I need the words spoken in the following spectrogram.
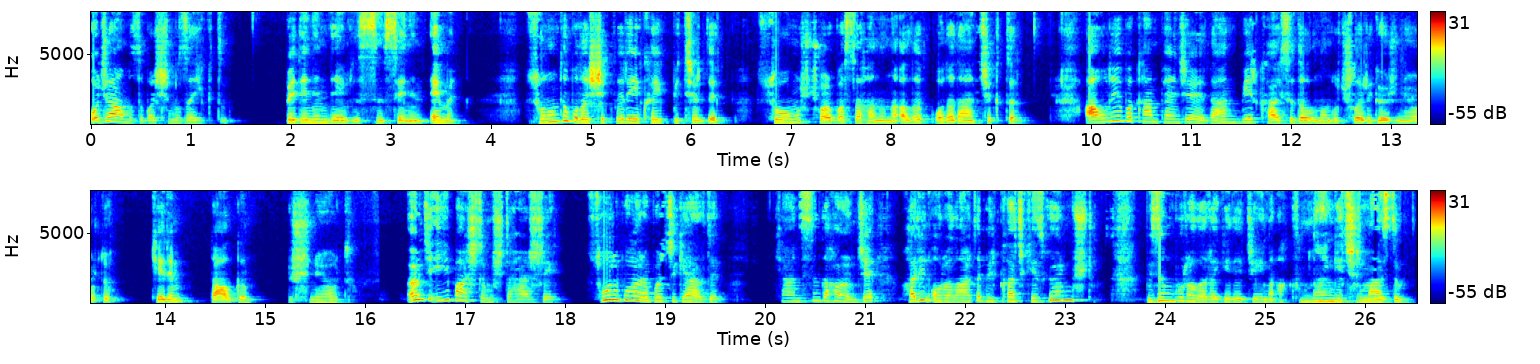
Ocağımızı başımıza yıktın. Bedenin devrilsin senin emi. Sonunda bulaşıkları yıkayıp bitirdi. Soğumuş çorba sahanını alıp odadan çıktı. Avluya bakan pencereden bir kayısı dalının uçları görünüyordu. Kerim dalgın düşünüyordu. Önce iyi başlamıştı her şey. Sonra bu arabacı geldi. Kendisini daha önce Halil oralarda birkaç kez görmüştüm. Bizim buralara geleceğini aklımdan geçirmezdim.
